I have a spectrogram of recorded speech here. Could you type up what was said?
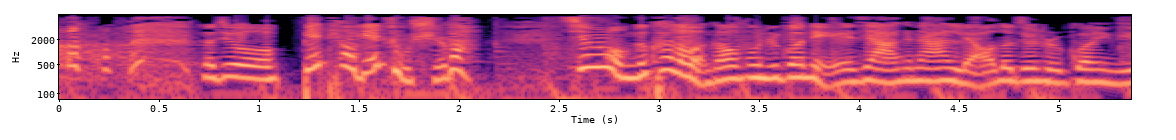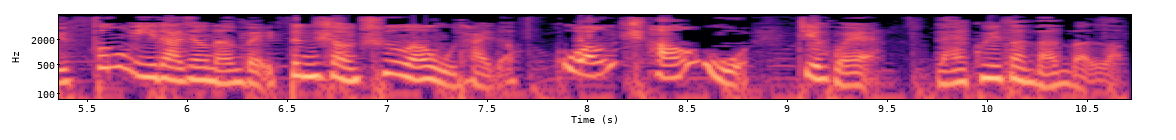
那就边跳边主持吧。今儿我们的快乐晚高峰之观点约架，跟大家聊的就是关于风靡大江南北、登上春晚舞台的广场舞，这回来规范版本了。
